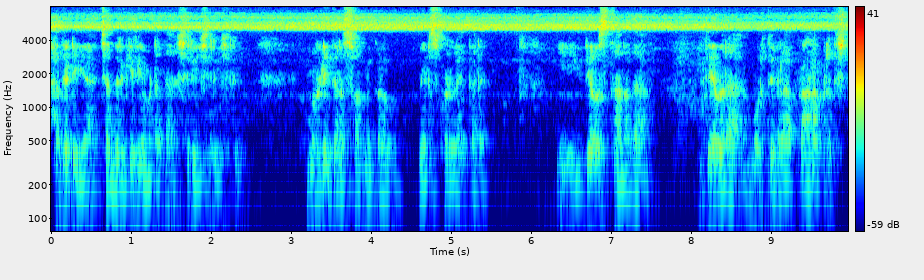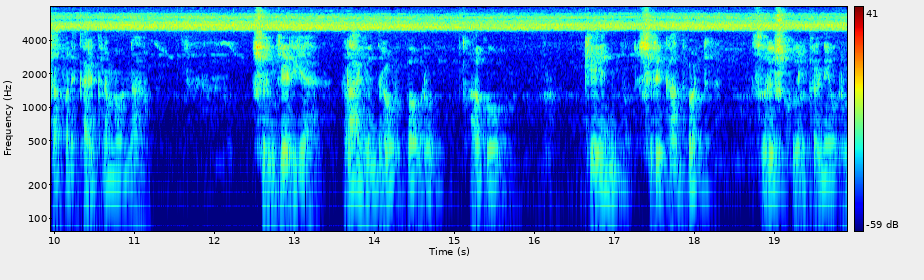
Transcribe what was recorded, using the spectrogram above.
ಹದಡಿಯ ಚಂದ್ರಗಿರಿ ಮಠದ ಶ್ರೀ ಶ್ರೀ ಶ್ರೀ ಮುರಳೀಧರ ಸ್ವಾಮಿಗಳು ನಡೆಸಿಕೊಳ್ಳಲಿದ್ದಾರೆ. ಈ ದೇವಸ್ಥಾನದ ದೇವರ ಮೂರ್ತಿಗಳ ಪ್ರಾಣ ಪ್ರತಿಷ್ಠಾಪನೆ ಕಾರ್ಯಕ್ರಮವನ್ನು ಶೃಂಗೇರಿಯ ರಾಘವೇಂದ್ರ ಉಡುಪ ಅವರು ಹಾಗೂ ಕೆ ಎನ್ ಶ್ರೀಕಾಂತ್ ಭಟ್, ಸುರೇಶ್ ಕುಲಕರ್ಣಿ ಅವರು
